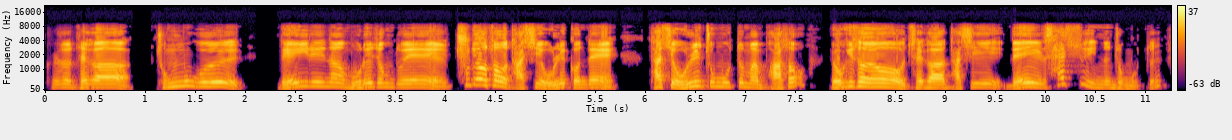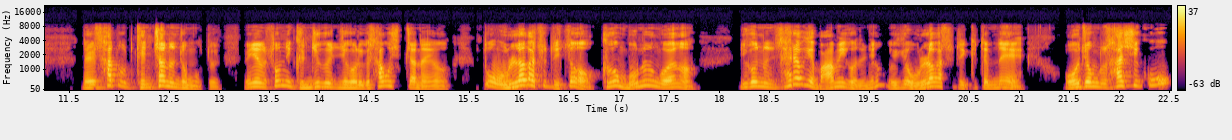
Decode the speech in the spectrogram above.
그래서 제가 종목을 내일이나 모레 정도에 추려서 다시 올릴 건데 다시 올릴 종목들만 봐서 여기서요 제가 다시 내일 살 수 있는 종목들 내일 사도 괜찮은 종목들. 왜냐면 손이 근질근질거리고 사고 싶잖아요. 또 올라갈 수도 있어. 그건 모르는 거야. 이거는 세력의 마음이거든요. 이게 올라갈 수도 있기 때문에 어느 정도 사시고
